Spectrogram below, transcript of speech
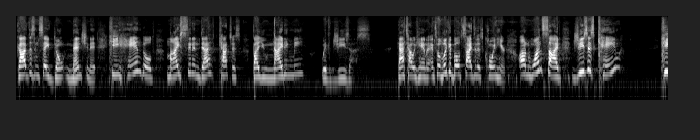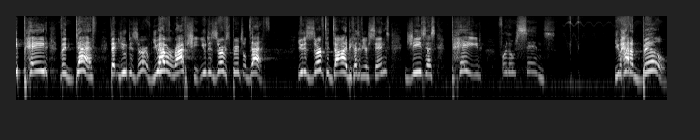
God doesn't say don't mention it. He handled my sin and death, catch this, by uniting me with Jesus. That's how he handled it. And so look at both sides of this coin here. On one side, Jesus came, he paid the death that you deserve. You have a rap sheet. You deserve spiritual death. You deserve to die because of your sins. Jesus paid for those sins. You had a bill.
